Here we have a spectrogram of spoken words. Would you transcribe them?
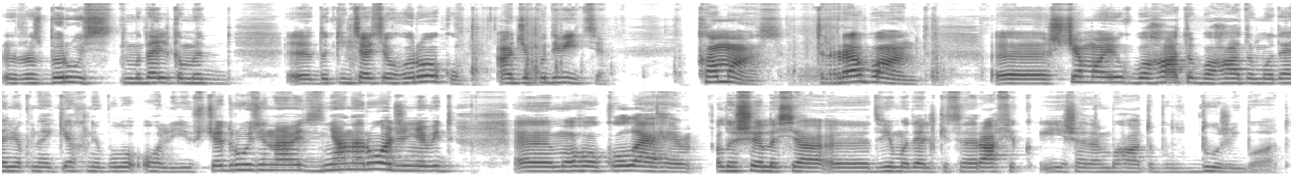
розберусь з модельками до кінця цього року. Адже подивіться: КАМАЗ, Трабант, Е, ще маю багато-багато моделів, на яких не було оглядів. Ще, друзі, навіть з дня народження від е, мого колеги лишилися е, дві модельки. Це Рафік і ще там багато було, дуже багато.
